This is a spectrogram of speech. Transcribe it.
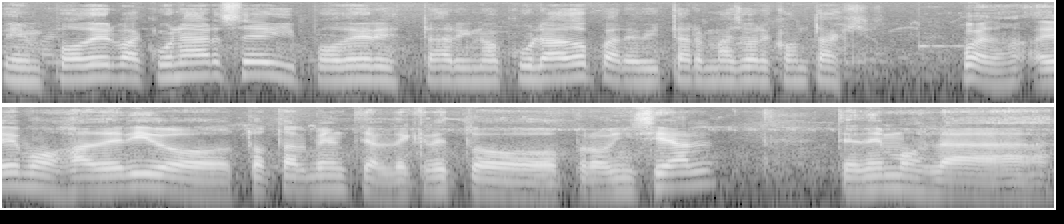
en poder vacunarse y poder estar inoculado para evitar mayores contagios. Bueno, hemos adherido totalmente al decreto provincial, tenemos la,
